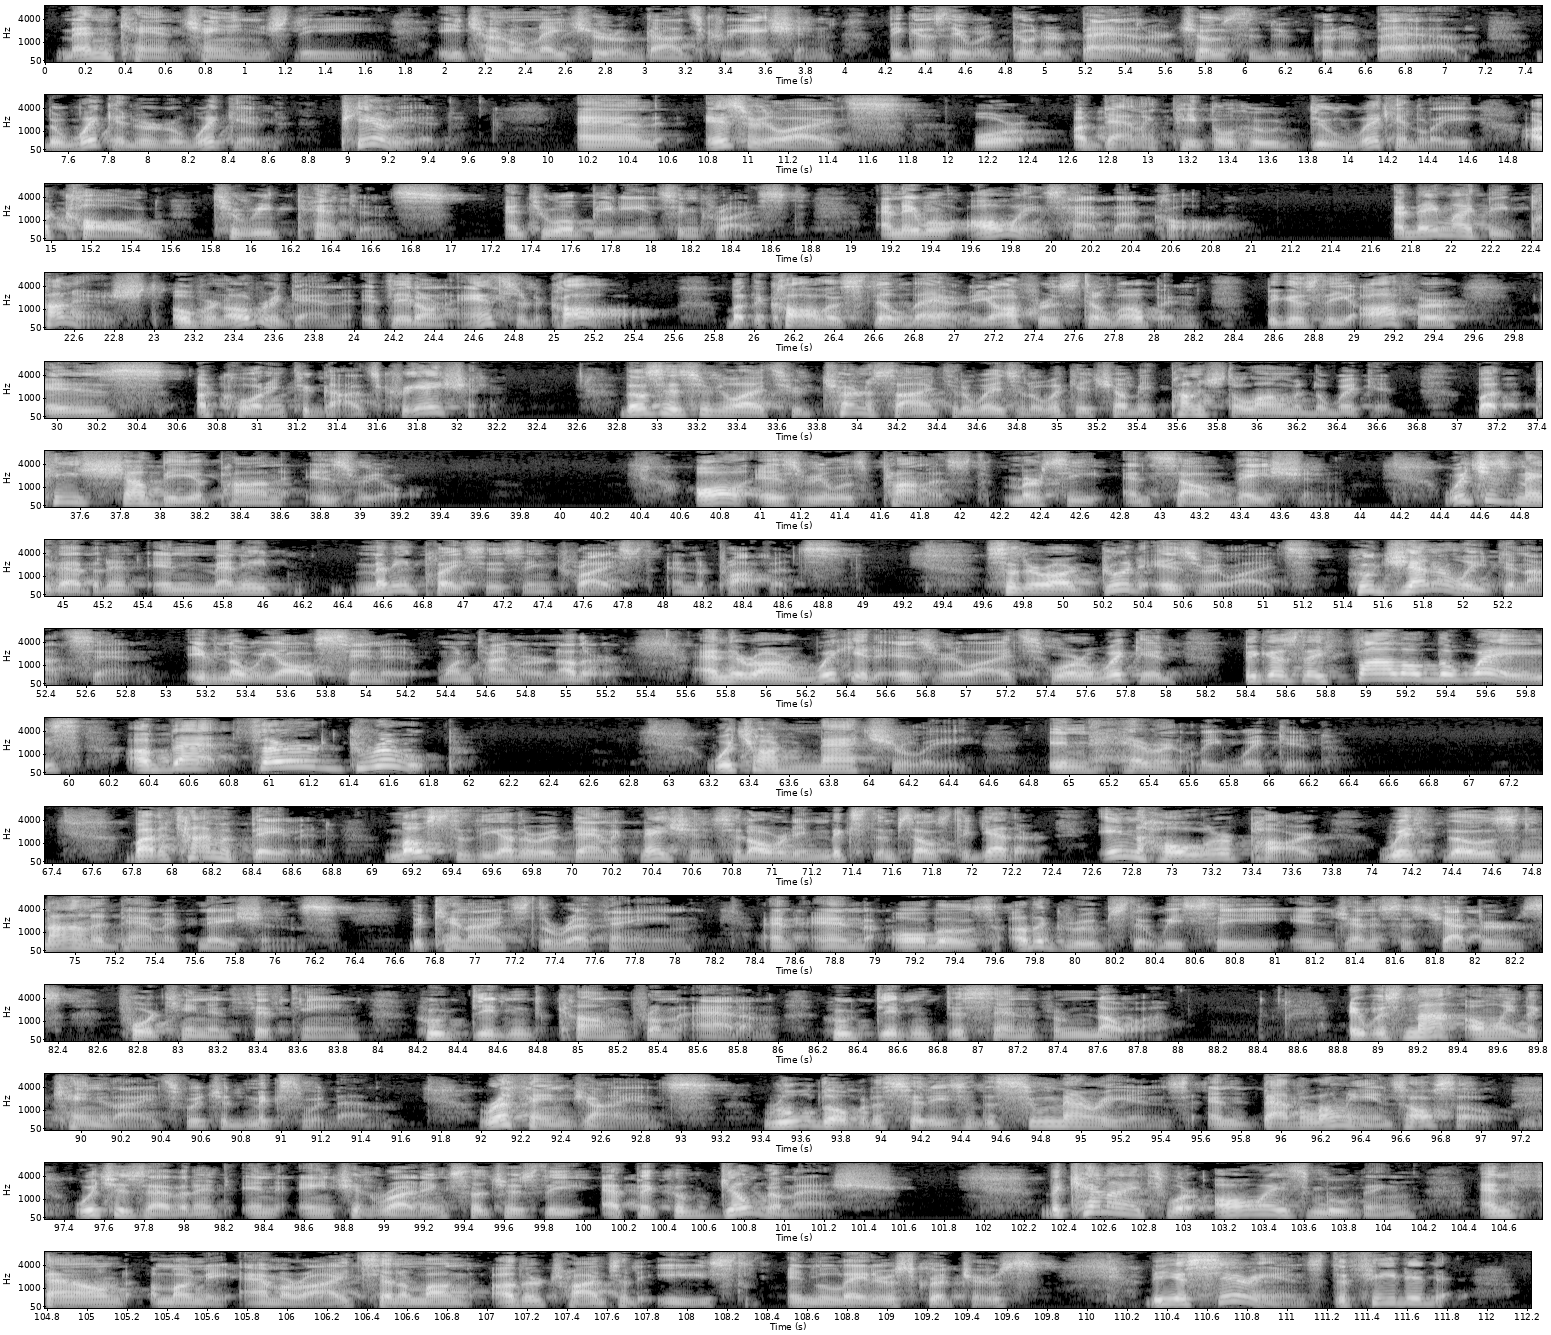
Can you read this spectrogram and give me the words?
Men can't change the eternal nature of God's creation because they were good or bad or chose to do good or bad. The wicked are the wicked, period. And Israelites or Adamic people who do wickedly are called to repentance and to obedience in Christ. And they will always have that call. And they might be punished over and over again if they don't answer the call. But the call is still there. The offer is still open because the offer is according to God's creation. Those Israelites who turn aside to the ways of the wicked shall be punished along with the wicked, but peace shall be upon Israel. All Israel is promised mercy and salvation, which is made evident in many, many places in Christ and the prophets. So there are good Israelites who generally do not sin, even though we all sin at one time or another. And there are wicked Israelites who are wicked because they follow the ways of that third group which are naturally, inherently wicked. By the time of David, most of the other Adamic nations had already mixed themselves together, in whole or part, with those non Adamic nations the Kenites, the Rephaim, and, and all those other groups that we see in Genesis chapters 14 and 15 who didn't come from Adam, who didn't descend from Noah. It was not only the Canaanites which had mixed with them. Rephaim giants ruled over the cities of the Sumerians and Babylonians also, which is evident in ancient writings such as the Epic of Gilgamesh. The Kenites were always moving and found among the Amorites and among other tribes of the east in later scriptures. The Assyrians defeated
